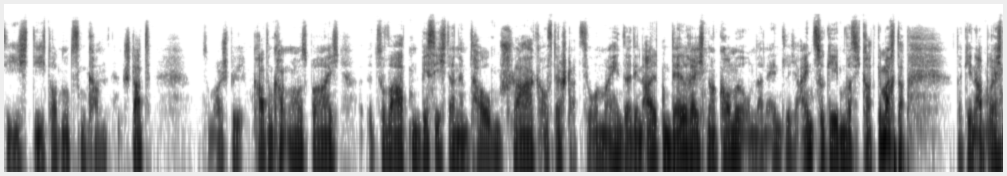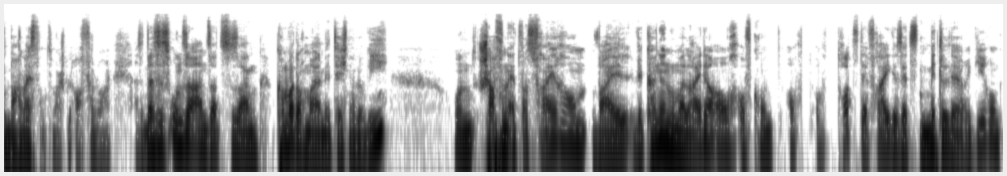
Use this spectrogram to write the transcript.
die ich, die ich dort nutzen kann. Statt zum Beispiel gerade im Krankenhausbereich äh, zu warten, bis ich dann im Taubenschlag auf der Station mal hinter den alten Dell-Rechner komme, um dann endlich einzugeben, was ich gerade gemacht habe. Da gehen abrechenbare Leistungen zum Beispiel auch verloren. Also das ist unser Ansatz zu sagen, kommen wir doch mal mit Technologie und schaffen etwas Freiraum, weil wir können nun mal leider auch aufgrund, auch, auch trotz der freigesetzten Mittel der Regierung,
